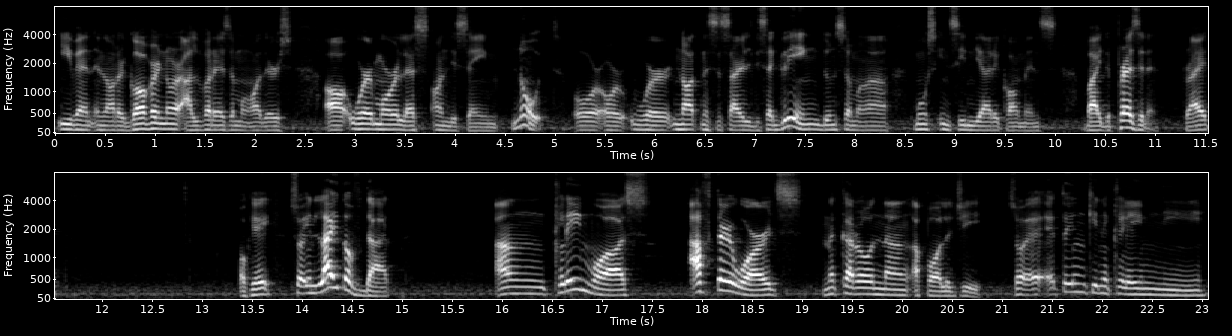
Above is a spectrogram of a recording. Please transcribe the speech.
even another governor, Alvarez among others, uh, were more or less on the same note or, or were not necessarily disagreeing dun sa mga most incendiary comments by the president, right? Okay? So in light of that, ang claim was afterwards nagkaroon ng apology. So e- ito yung kine-claim ni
